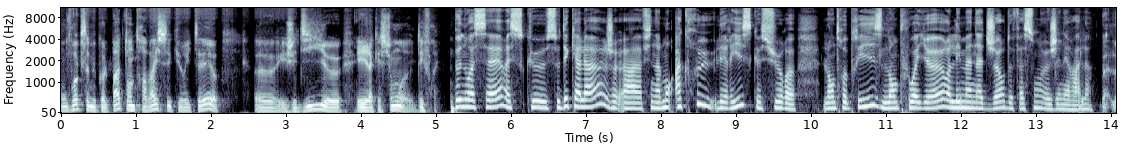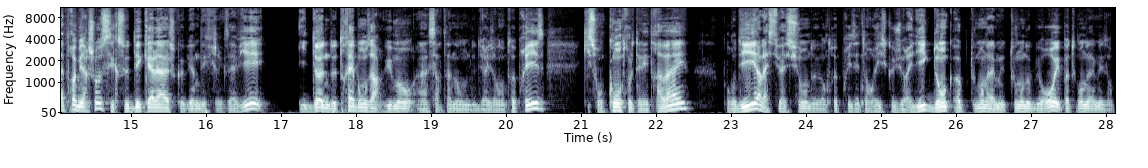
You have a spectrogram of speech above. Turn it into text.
On voit que ça ne colle pas. Temps de travail, sécurité. Euh, et j'ai dit euh, et la question euh, des frais. Benoît Serre, est-ce que ce décalage a finalement accru les risques sur l'entreprise, l'employeur, les managers de façon générale? Bah, La première chose, c'est que ce décalage que vient de décrire Xavier, il donne de très bons arguments à un certain nombre de dirigeants d'entreprise qui sont contre le télétravail pour dire la situation de l'entreprise est en risque juridique, donc hop, tout le monde, tout le monde au bureau et pas tout le monde à la maison.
